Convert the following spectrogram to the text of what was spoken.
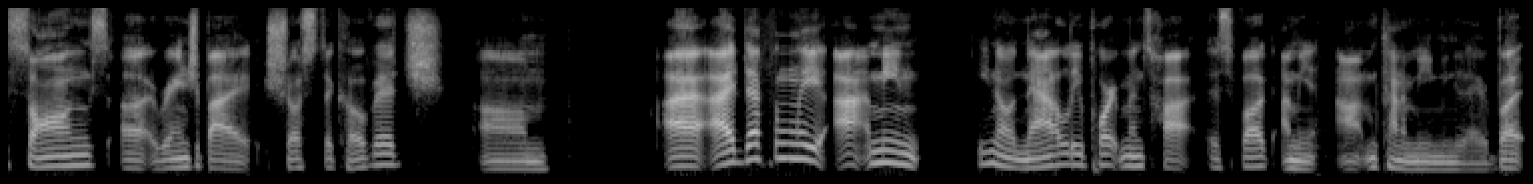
songs, uh, arranged by Shostakovich. Um, I I definitely, I, I mean, you know, Natalie Portman's hot as fuck. I mean, I'm kind of memeing there, but.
